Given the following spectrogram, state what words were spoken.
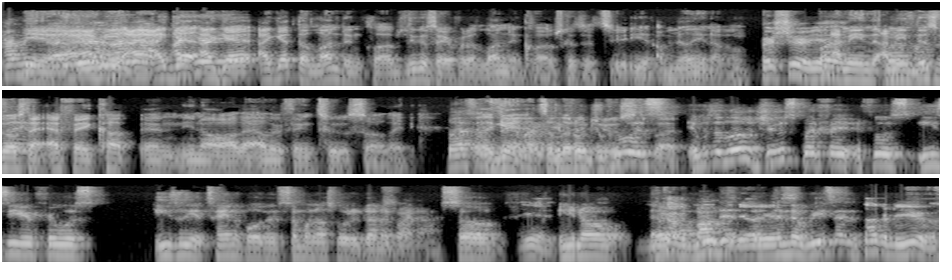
I Yeah, uh, I mean, know- I, I get, hear I you. get, I get the London clubs. You can say it for the London clubs because it's a million of them. for sure, yeah. I mean, I mean, this I'm goes saying. to FA Cup and you know all that other thing too. So like, But that's what I'm Again, saying, it's a little it- if it juice, was- but- it was a little juice. But if it, if it was easier, if it was easily attainable, then someone else would have done it by now. So yeah. you know, You're talking about it- and the reason I'm reason talking to you.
